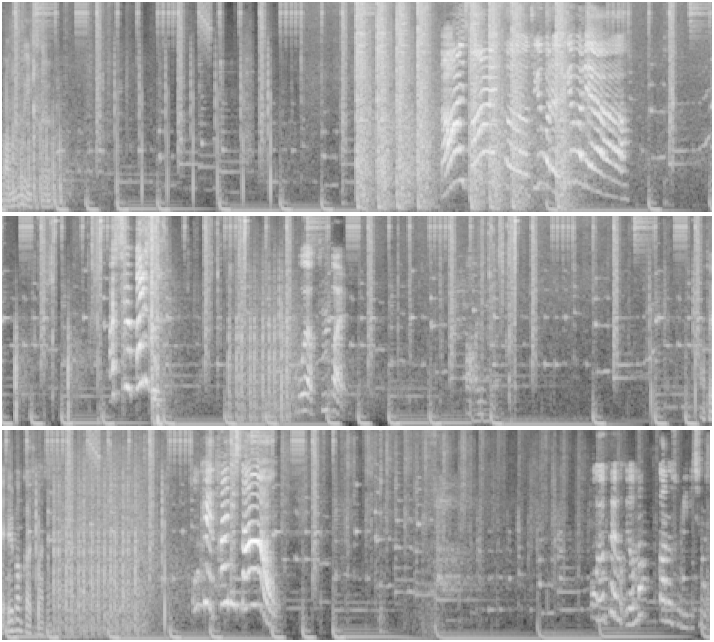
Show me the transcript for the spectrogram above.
망고에 있어요. 나이스 나이스 죽여버려 죽여버려 아 씨발 빨리 좀 뭐야 불발 아 아니구나 앞에 1번까지 가자. 타이니스 다운 어 옆에 연막 가는 소리 미친놈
